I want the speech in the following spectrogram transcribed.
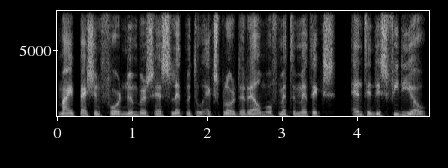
My passion for numbers has led me to explore the realm of mathematics, and in this video,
